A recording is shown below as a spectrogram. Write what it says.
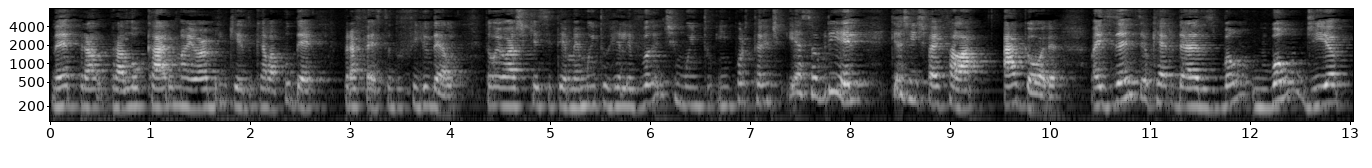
né, para alocar o maior brinquedo que ela puder para a festa do filho dela. Então eu acho que esse tema é muito relevante, muito importante e é sobre ele que a gente vai falar agora. Mas antes eu quero dar os bom, bom dia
